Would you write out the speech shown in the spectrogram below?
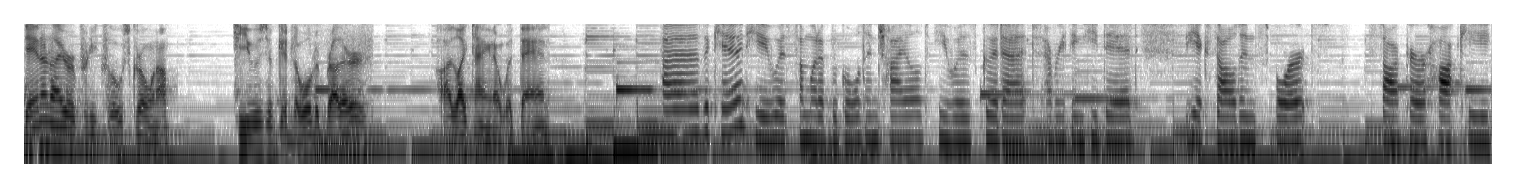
Dan and I were pretty close growing up. He was a good older brother. I liked hanging out with Dan. As a kid, he was somewhat of the golden child. He was good at everything he did. He excelled in sports, soccer, hockey,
